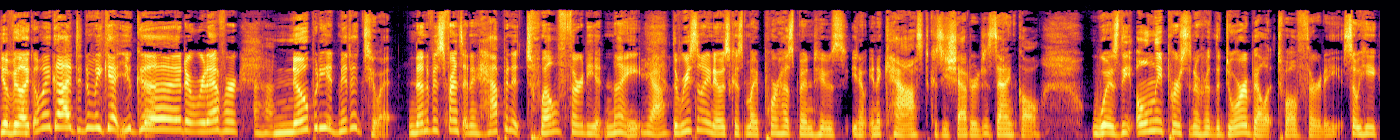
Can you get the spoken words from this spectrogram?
You'll be like, oh my God, didn't we get you good or whatever? Uh-huh. Nobody admitted to it. None of his friends. And it happened at 1230 at night. Yeah. The reason I know is because my poor husband, who's, you know, in a cast because he shattered his ankle, was the only person who heard the doorbell at 1230. So he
